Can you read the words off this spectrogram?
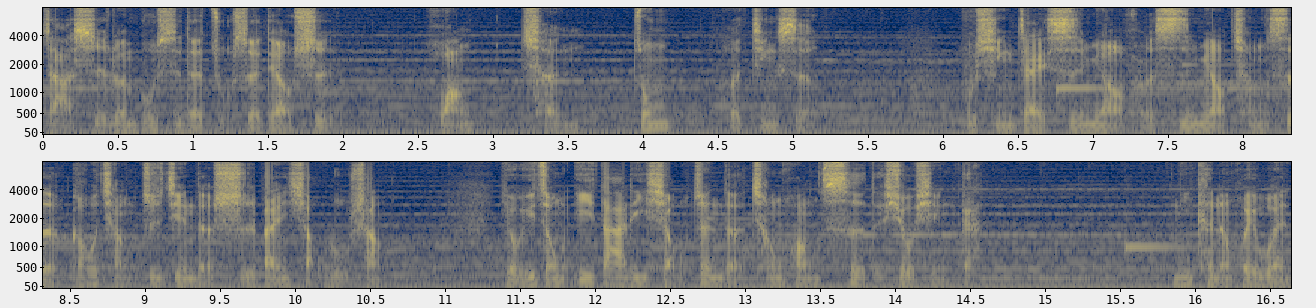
扎什伦布寺的主色调是黄、橙、棕和金色。步行在寺庙和寺庙橙色高墙之间的石板小路上，有一种意大利小镇的橙黄色的休闲感。你可能会问，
